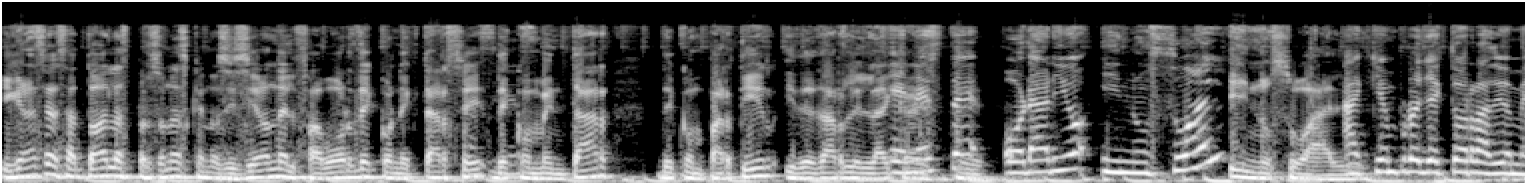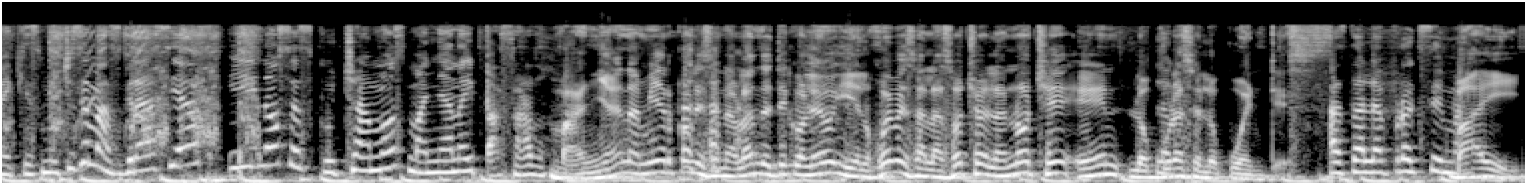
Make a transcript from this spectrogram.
Y gracias a todas las personas que nos hicieron el favor de conectarse, Así de es. comentar, de compartir y de darle like en a este este horario inusual inusual. aquí en Proyecto Radio MX. Muchísimas gracias y nos escuchamos mañana y pasado. Mañana miércoles en Hablando de ti con Leo y el jueves a las 8 de la noche en Locuras Elocuentes. Hasta la próxima. Bye.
